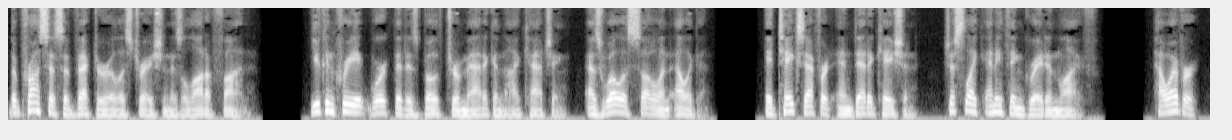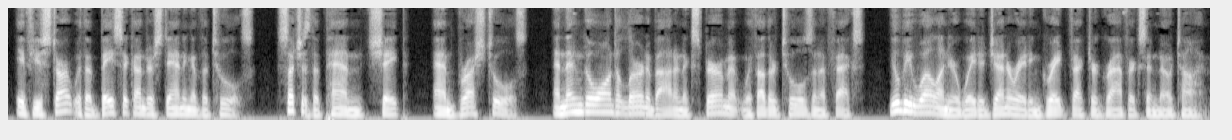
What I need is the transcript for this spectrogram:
The process of vector illustration is a lot of fun. You can create work that is both dramatic and eye catching, as well as subtle and elegant. It takes effort and dedication, just like anything great in life. However, if you start with a basic understanding of the tools, such as the pen, shape, and brush tools, and then go on to learn about and experiment with other tools and effects, You'll be well on your way to generating great vector graphics in no time.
